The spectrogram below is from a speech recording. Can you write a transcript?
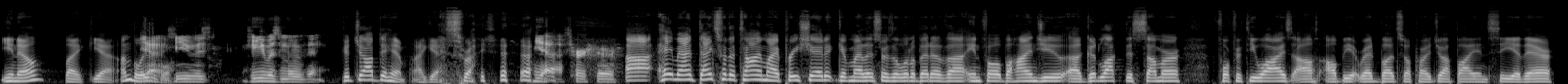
You know, like yeah, unbelievable. Yeah, he was he was moving. Good job to him, I guess, right? yeah, for sure. Uh, hey, man, thanks for the time. I appreciate it. Give my listeners a little bit of uh, info behind you. Uh, good luck this summer, 450 wise. I'll I'll be at Redbud, so I'll probably drop by and see you there.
